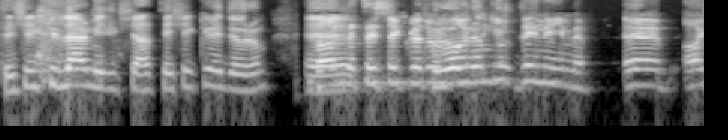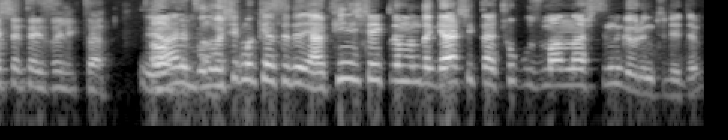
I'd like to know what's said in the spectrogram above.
Teşekkürler Melikşah. Teşekkür ediyorum. Ee, Ben de teşekkür ediyorum. programı- Artık ilk deneyimim. Ee, Ayşe teyzelikte. yani olsun. bulaşık makinesi de yani finish reklamında gerçekten çok uzmanlaştığını görüntüledim.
